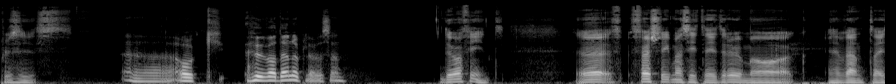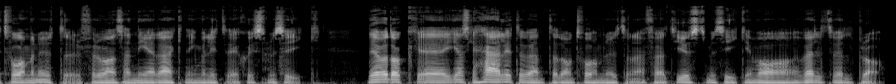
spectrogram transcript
precis. Eh, och hur var den upplevelsen? Det var fint. F- Först fick man sitta i ett rum och eh, vänta i två minuter för det var en sån här nedräkning med lite schysst musik. Det var dock eh, ganska härligt att vänta de två minuterna för att just musiken var väldigt, väldigt bra.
